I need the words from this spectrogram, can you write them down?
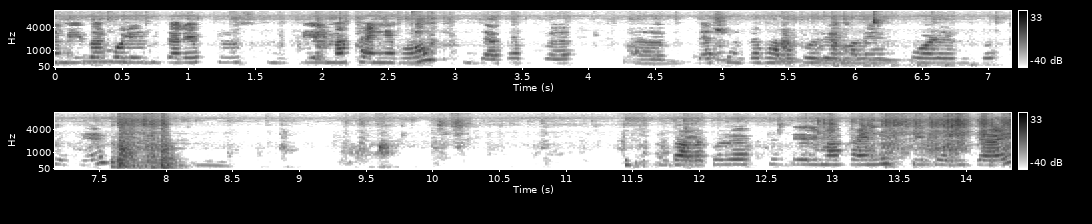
আমি এবার কলির ভিতরে একটু তেল মাখাই নেব, যাতে বেসনটা ভালো করে মানে পরে ভিতর থেকে। ভালো করে একটু তেল মাখাই নিচ্ছি কলিটায়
